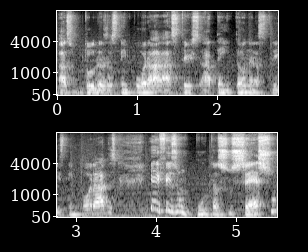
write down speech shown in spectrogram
as, todas as temporadas, as ter, até então, né? As três temporadas. E aí fez um puta sucesso,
